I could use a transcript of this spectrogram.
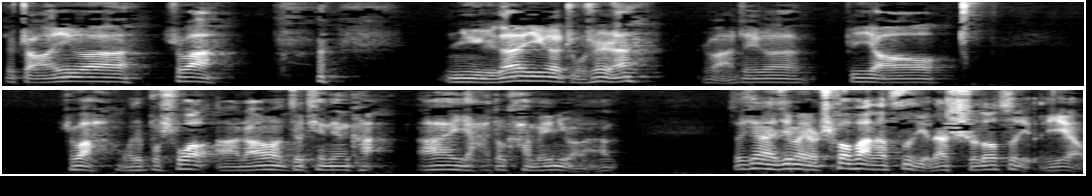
就找一个是吧，女的一个主持人是吧，这个比较是吧，我就不说了啊，然后就天天看，哎呀，都看美女来了，所以现在基本就是车贩子自己在拾掇自己的业务。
